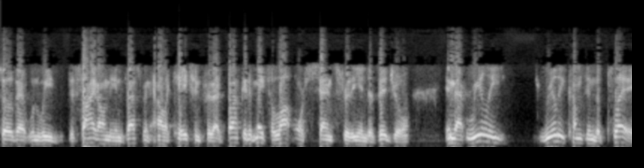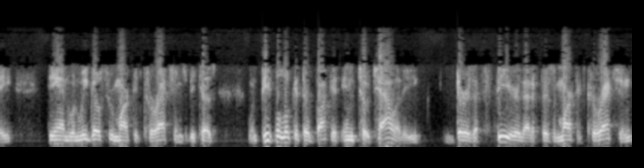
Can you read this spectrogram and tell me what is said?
so that when we decide on the investment allocation for that bucket, it makes a lot more sense for the individual. And that really, really comes into play, Dan, when we go through market corrections because when people look at their bucket in totality, there is a fear that if there's a market correction,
